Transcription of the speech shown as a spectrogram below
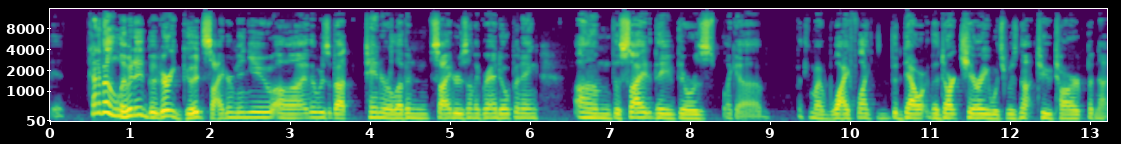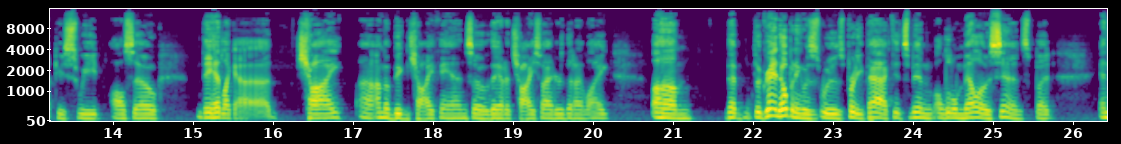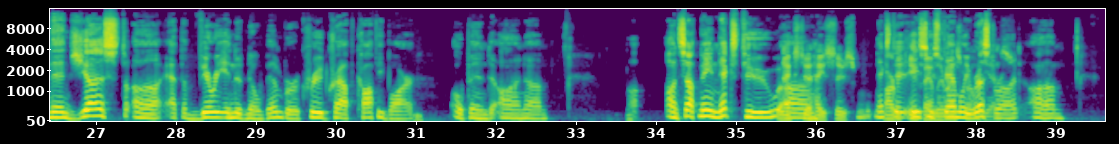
kind of a limited but very good cider menu. Uh, there was about ten or eleven ciders on the grand opening. Um, the side they there was like a I think my wife liked the dour, the dark cherry, which was not too tart but not too sweet. Also, they had like a chai. Uh, I'm a big chai fan, so they had a chai cider that I liked. Um, that the grand opening was was pretty packed. It's been a little mellow since, but and then just uh, at the very end of November, Crude Craft Coffee Bar opened on um, on South Main next to Next um, to Jesus. next to Jesus Family, Restaurant, Restaurant. Um,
